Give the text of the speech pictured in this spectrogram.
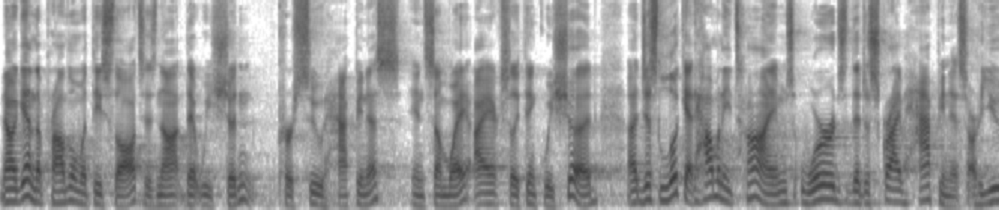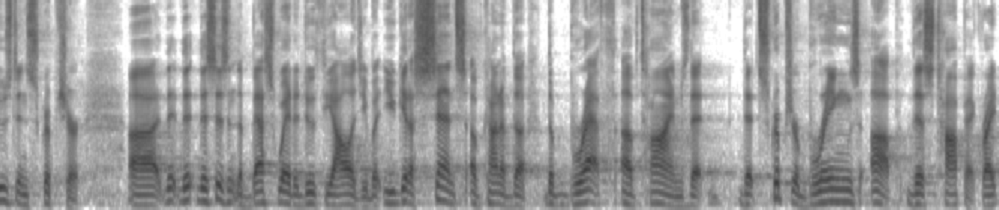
Now, again, the problem with these thoughts is not that we shouldn't pursue happiness in some way. I actually think we should. Uh, just look at how many times words that describe happiness are used in Scripture. Uh, th- th- this isn't the best way to do theology, but you get a sense of kind of the, the breadth of times that that Scripture brings up this topic, right?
